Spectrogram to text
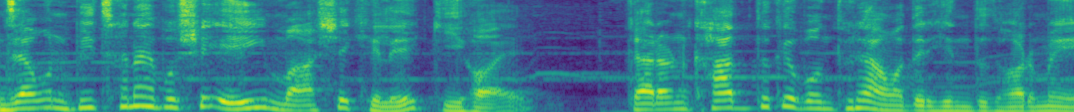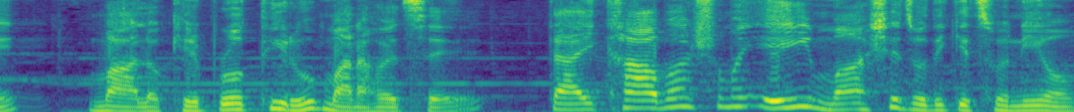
যেমন বিছানায় বসে এই মাসে খেলে কি হয়? কারণ খাদ্যকে বন্ধুরা আমাদের হিন্দু ধর্মে মা লক্ষ্মীর প্রতিরূপ মানা হয়েছে। তাই খাবার সময় এই মাসে যদি কিছু নিয়ম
